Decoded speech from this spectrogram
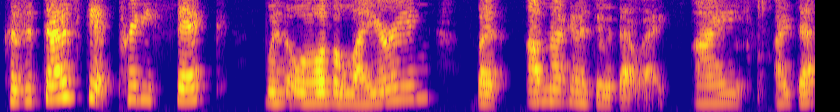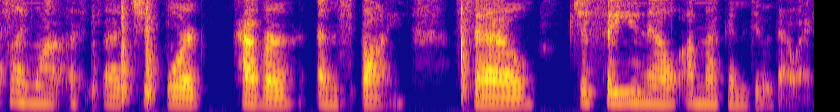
because it does get pretty thick with all the layering, but I'm not going to do it that way. I, I definitely want a, a chipboard cover and spine. So just so you know, I'm not going to do it that way.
